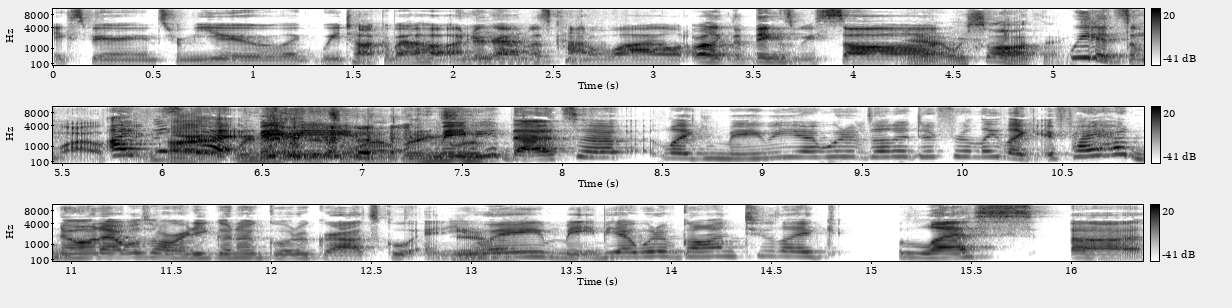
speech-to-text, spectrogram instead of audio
experience from you. Like we talk about how undergrad Yeah. was kind of wild, or like the things we saw. yeah, we saw things. we did some wild I think All right, that we maybe did some wild things. maybe that's a like maybe I would have done it differently. Like if I had known I was already gonna go to grad school anyway, maybe I would have gone to like less uh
